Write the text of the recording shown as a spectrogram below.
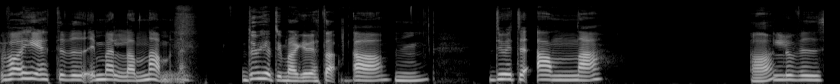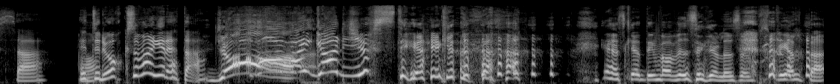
vad heter vi i mellannamn? Du heter ju Margareta. Ja, Mm. du heter Anna, Ja. Lovisa. Heter Ja. du också Margareta? ja! Oh my god just det! Jag älskar att det är bara vi som kan bli så uppspelta.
